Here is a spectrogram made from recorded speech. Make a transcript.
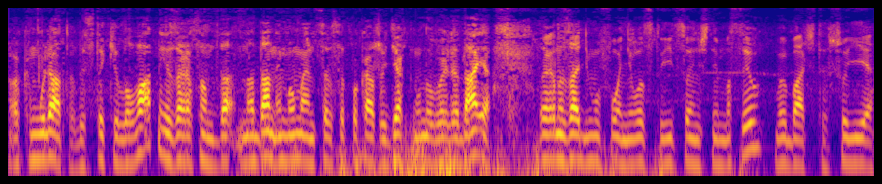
акумулятор 10 кВт. Зараз вам на даний момент це все покажу, як воно виглядає. Зараз на задньому фоні от стоїть сонячний масив. Ви бачите, що є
